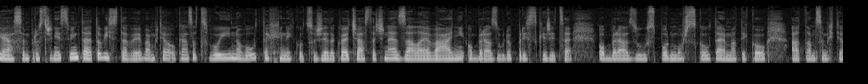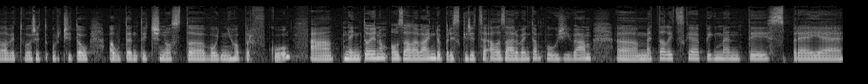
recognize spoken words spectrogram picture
Já jsem prostřednictvím této výstavy vám chtěla ukázat svoji novou techniku, což je takové částečné zalévání obrazů do pryskyřice, obrazů s podmořskou tématikou a tam jsem chtěla vytvořit určitou autentičnost eh, vodního prvku. A není to jenom o zalévání do pryskyřice, ale zároveň tam používám eh, metalické pigmenty, spreje,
